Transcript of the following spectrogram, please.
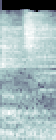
자.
